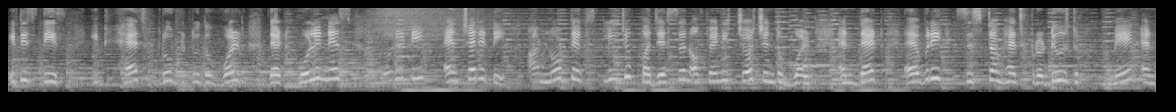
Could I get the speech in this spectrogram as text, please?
it is this it has proved to the world that holiness, purity, and charity are not the exclusive possession of any church in the world, and that every system has produced men and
